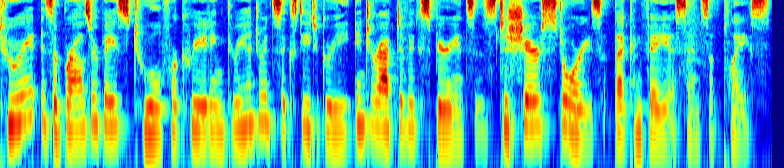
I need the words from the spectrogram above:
Tourit is a browser-based tool for creating 360-degree interactive experiences to share stories that convey a sense of place.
